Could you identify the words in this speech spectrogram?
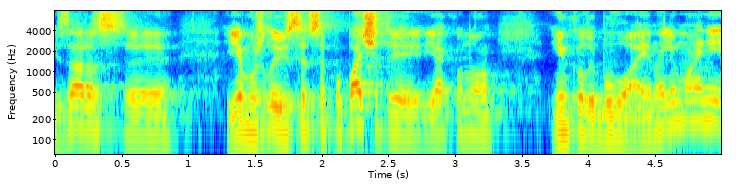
І зараз е, є можливість це все побачити, як воно інколи буває на лімані,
